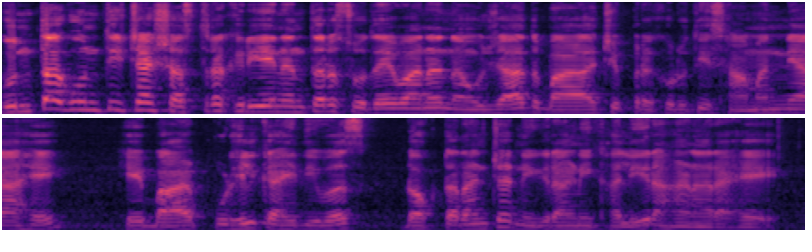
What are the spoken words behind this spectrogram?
गुंतागुंतीच्या शस्त्रक्रियेनंतर सुदैवानं नवजात बाळाची प्रकृती सामान्य आहे. हे बाळ पुढील काही दिवस डॉक्टरांच्या निगराणीखाली राहणार आहे.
